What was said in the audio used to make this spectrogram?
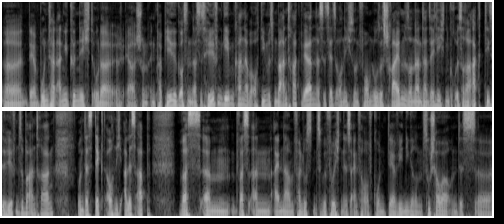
Äh, der Bund hat angekündigt oder äh, ja schon in Papier gegossen, dass es Hilfen geben kann, aber auch die müssen beantragt werden. Das ist jetzt auch nicht so ein formloses Schreiben, sondern tatsächlich ein größerer Akt, diese Hilfen zu beantragen. Und das deckt auch nicht alles ab, was, ähm, was an Einnahmenverlusten zu befürchten ist, einfach aufgrund der wenigeren Zuschauer und des äh,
